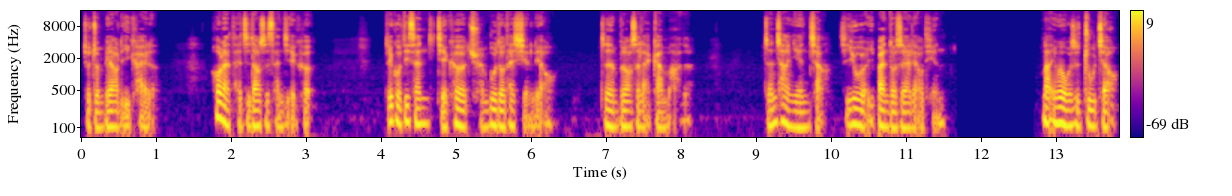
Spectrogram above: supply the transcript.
就准备要离开了，后来才知道是三节课，结果第三节课全部都在闲聊，真的不知道是来干嘛的。整场演讲几乎有一半都是在聊天。那因为我是助教，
